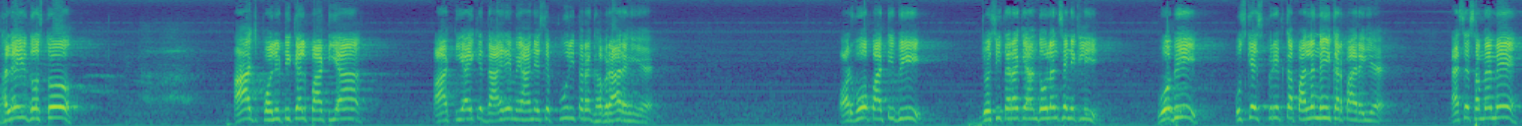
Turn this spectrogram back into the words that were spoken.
भले ही दोस्तों, आज पॉलिटिकल पार्टियाँ आरटीआई के दायरे में आने से पूरी तरह घबरा रही है। और वो पार्टी भी जो इसी तरह के आंदोलन से निकली, वो भी उसके स्पिरिट का पालन नहीं कर पा रही है। ऐसे समय में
